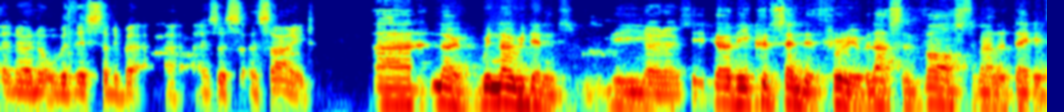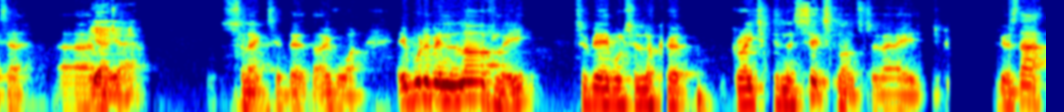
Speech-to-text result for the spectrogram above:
I know not with this study, but uh, as a aside. Uh, no, we know we didn't. The no, no. CPRD could send it through, but that's a vast amount of data. Uh, yeah, yeah selected the, the over one. It would have been lovely to be able to look at greater than six months of age, because that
